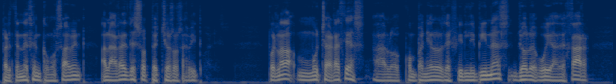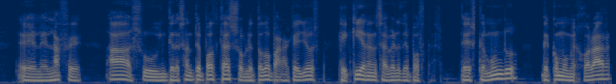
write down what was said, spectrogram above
pertenecen, como saben, a la red de sospechosos habituales. Pues nada, muchas gracias a los compañeros de Filipinas. Yo les voy a dejar el enlace a su interesante podcast, sobre todo para aquellos que quieran saber de podcast, de este mundo, de cómo mejorar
